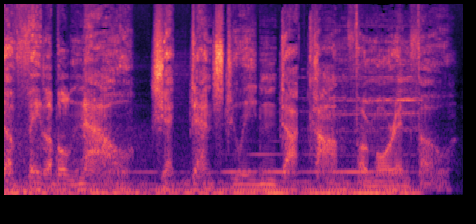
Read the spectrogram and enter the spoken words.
Available now. Check dance2eden.com for more info.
